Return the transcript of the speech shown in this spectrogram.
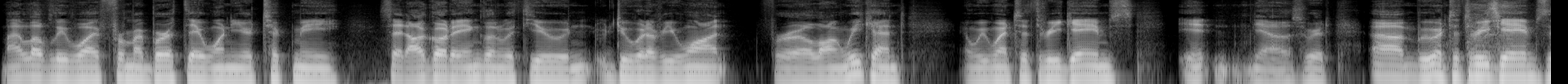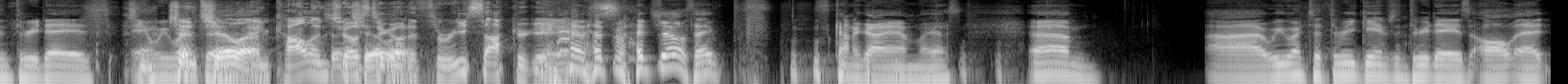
My lovely wife for my birthday one year took me, said, "I'll go to England with you and do whatever you want for a long weekend." And we went to three games. In, yeah, it was weird. Um, we went to three games in three days, and we went to. Chinchilla. And Colin chose to go Chinchilla. to three soccer games. Yeah, that's what I chose. Hey, this kind of guy I am, I guess. Um, uh, we went to three games in three days, all at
